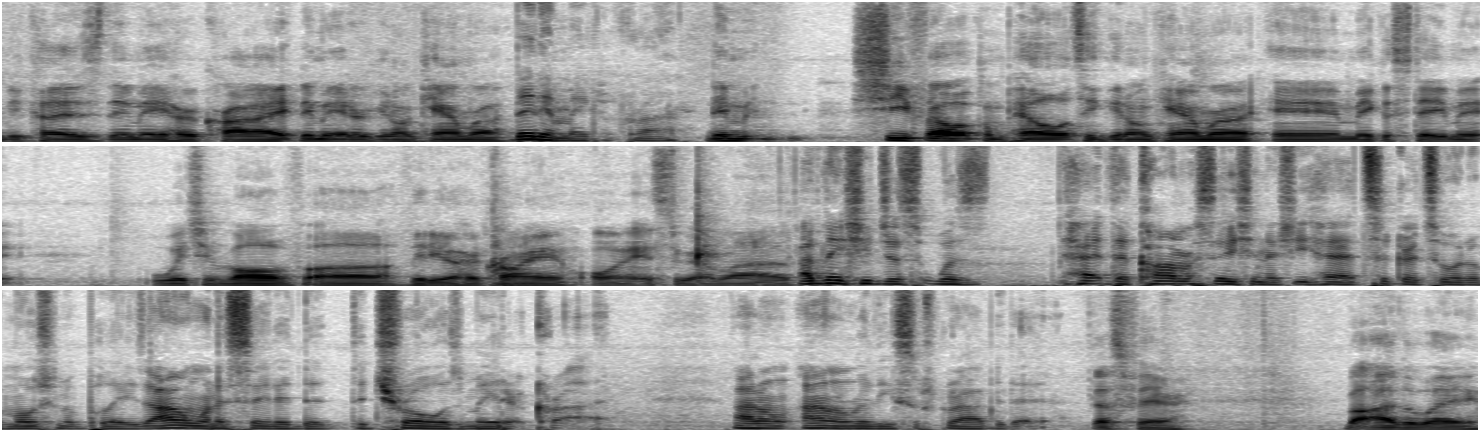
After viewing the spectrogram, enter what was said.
because they made her cry. They made her get on camera. They didn't make her cry. They, she felt compelled to get on camera and make a statement, which involved uh, video of her crying on Instagram Live. I think she just was had the conversation that she had took her to an emotional place. I don't want to say that the, the trolls made her cry. I don't I don't really subscribe to that. That's fair, but either way,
